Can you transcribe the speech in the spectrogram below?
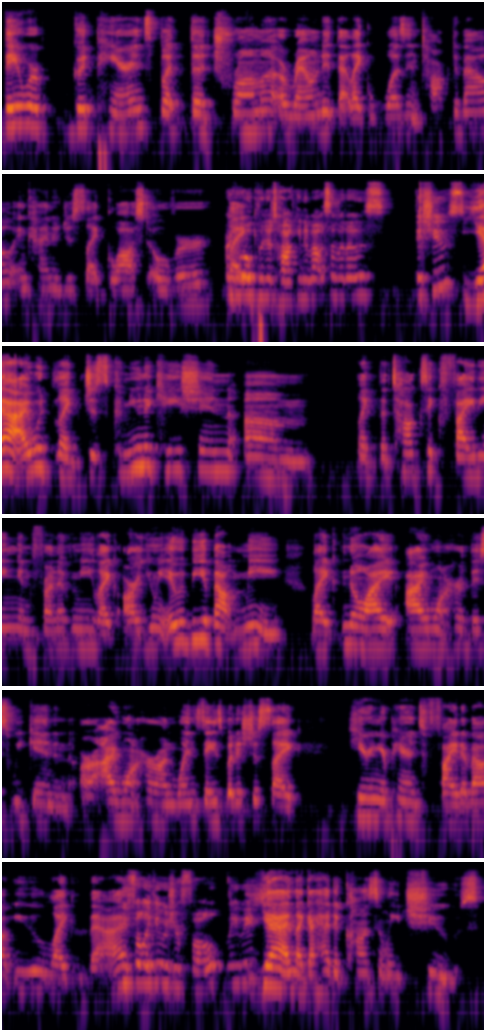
they were good parents, but the trauma around it that like wasn't talked about and kind of just like glossed over. Are like, you open to talking about some of those issues? yeah i would like just communication um like the toxic fighting in front of me like arguing it would be about me like no i i want her this weekend and or i want her on wednesdays but it's just like hearing your parents fight about you like that You felt like it was your fault, maybe? yeah and like i had to constantly choose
